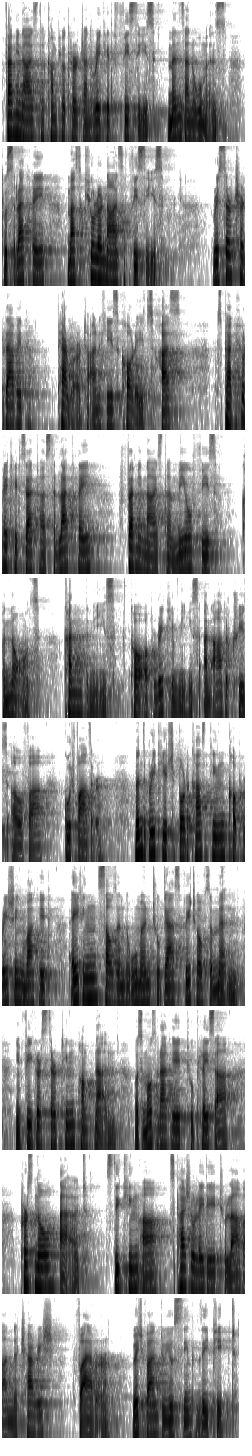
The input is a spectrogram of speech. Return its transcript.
feminized computer generated faces, men's and women's, to slightly masculinized faces. Researcher David Perrett and his colleagues has speculated that a slightly feminized male face connotes kindness, cooperativeness, and other traits of uh, good father. When the British Broadcasting Corporation invited 18,000 women to guess which of the men in figure 13.9 was most likely to place a personal ad seeking a special lady to love and cherish forever, which one do you think they picked?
